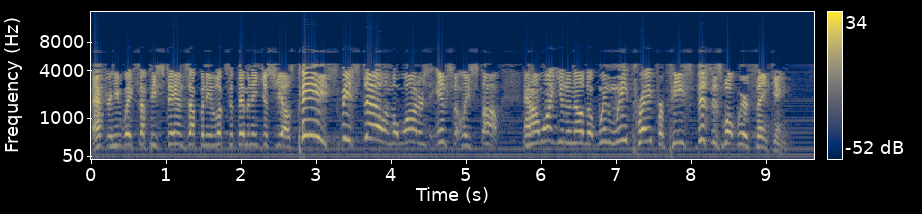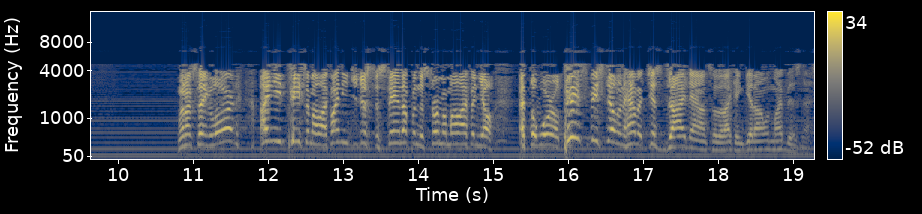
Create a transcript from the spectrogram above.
after he wakes up, he stands up and he looks at them and he just yells, Peace, be still, and the waters instantly stop. And I want you to know that when we pray for peace, this is what we're thinking. When I'm saying, Lord, I need peace in my life. I need you just to stand up in the storm of my life and yell at the world, Peace, be still, and have it just die down so that I can get on with my business.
